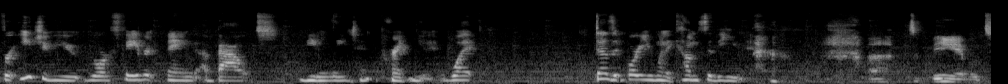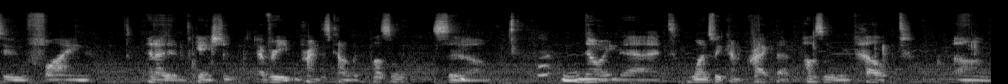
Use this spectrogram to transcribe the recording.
for each of you, your favorite thing about the latent print unit? What does it for you when it comes to the unit? uh, to being able to find an identification. Every print is kind of like a puzzle. So knowing that once we kind of crack that puzzle, we've helped um,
